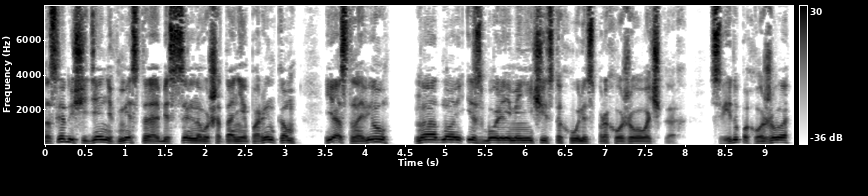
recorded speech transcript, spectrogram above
На следующий день вместо бесцельного шатания по рынкам я остановил на одной из более-менее чистых улиц прохожего в очках, с виду похожего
